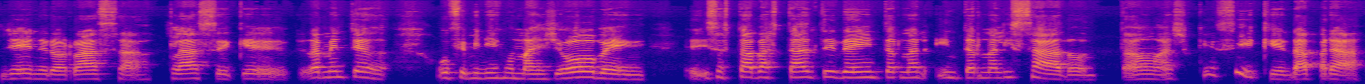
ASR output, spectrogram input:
género, raza, clase, que realmente un feminismo más joven, eso está bastante bien internalizado. Entonces, acho que sí, que da para...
